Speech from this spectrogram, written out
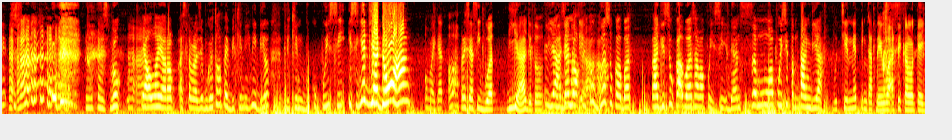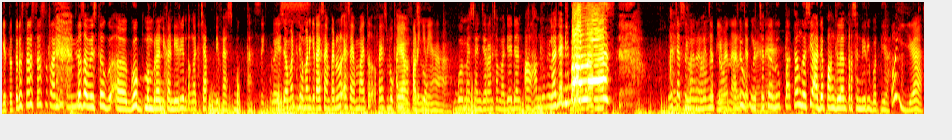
Di Facebook. Ah, ah. ya Allah ya Rob. Astagfirullahaladzim. Gue tuh sampai bikin ini deal bikin buku puisi. Isinya dia doang. Oh my god. Oh apresiasi buat dia gitu. Iya dan waktu dia. itu gue suka banget lagi suka banget sama puisi. Dan semua puisi tentang dia. Bucinnya tingkat dewa sih kalau kayak gitu. Terus terus terus lanjut lanjut. Terus habis itu gue, gue memberanikan diri untuk ngechat di Facebook. Asik Wes. ya zaman zaman kita SMP dulu SMA itu Facebook Ah, ya yang paling Facebook. ini ha, ha. gue messengeran sama dia dan alhamdulillahnya dibales. Lu chat Anjing gimana? Lu banget chat dong. gimana? Aduh chat ngechatnya lupa. Tau gak sih ada panggilan tersendiri buat dia? Oh iya.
